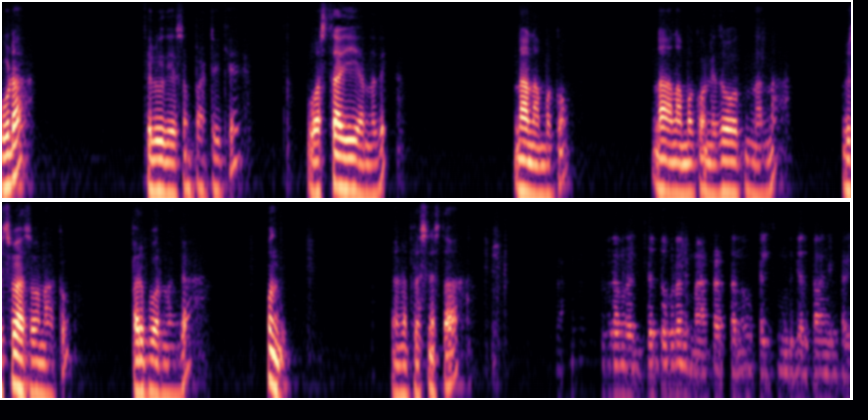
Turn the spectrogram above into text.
కూడా తెలుగుదేశం పార్టీకే వస్తాయి అన్నది నా నమ్మకం. నా నమ్మకం నిజమవుతుందన్న విశ్వాసం నాకు పరిపూర్ణంగా ఉంది. ఏమన్నా ప్రశ్నిస్తావా? ఇద్దరితో కూడా నేను మాట్లాడతాను కలిసి ముందుకు వెళ్తామని చెప్పారు.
